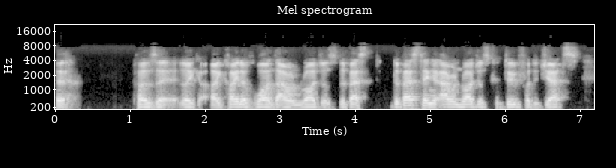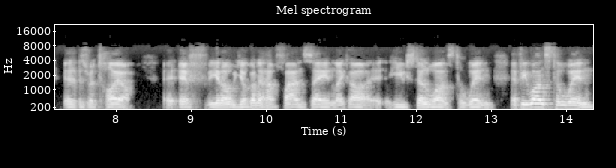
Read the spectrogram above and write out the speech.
Because, uh, like, I kind of want Aaron Rodgers, the best, the best thing Aaron Rodgers could do for the Jets is retire if you know you're going to have fans saying like oh he still wants to win. If he wants to win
